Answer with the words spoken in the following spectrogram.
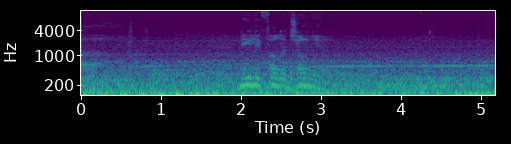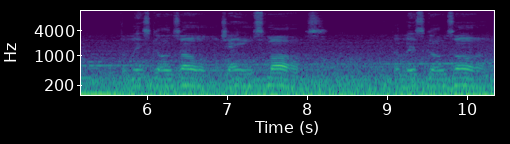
um, Neely Fuller Jr., the list goes on, James Smalls, the list goes on.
